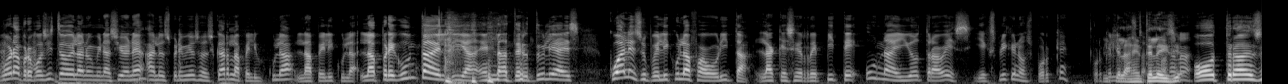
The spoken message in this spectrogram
Bueno, a propósito de la nominación a los premios Oscar, la película, la película, la pregunta del día en la tertulia es ¿Cuál es su película favorita? La que se repite una y otra vez. Y explíquenos por qué. ¿Por qué Y le que la gente No le dice, nada. otra vez.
